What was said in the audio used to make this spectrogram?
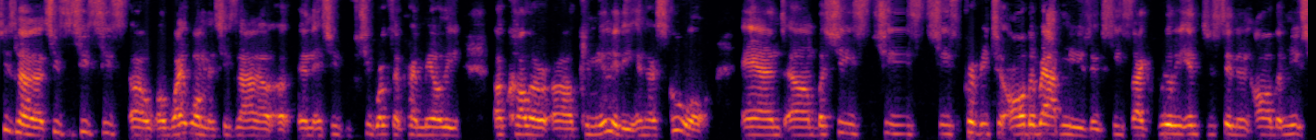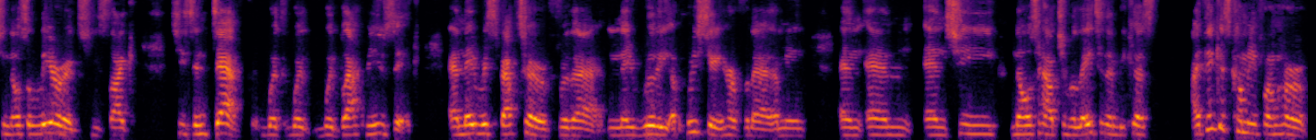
she's not a she's she's she's a, a white woman she's not a, a and she she works in primarily a color uh, community in her school. And um but she's she's she's privy to all the rap music she's like really interested in all the music she knows the lyrics she's like she's in depth with with with black music and they respect her for that and they really appreciate her for that. I mean and and and she knows how to relate to them because i think it's coming from her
